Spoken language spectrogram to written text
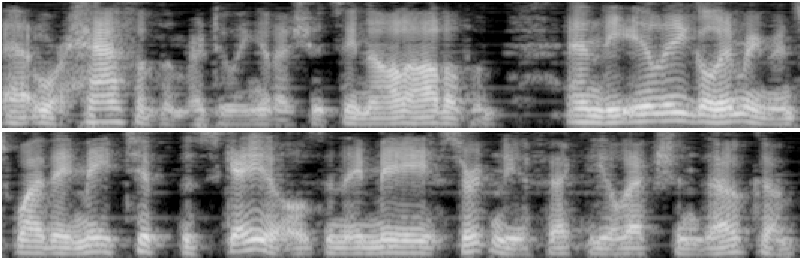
uh, or half of them are doing it, I should say, not all of them. And the illegal immigrants, while they may tip the scales and they may certainly affect the election's outcome,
